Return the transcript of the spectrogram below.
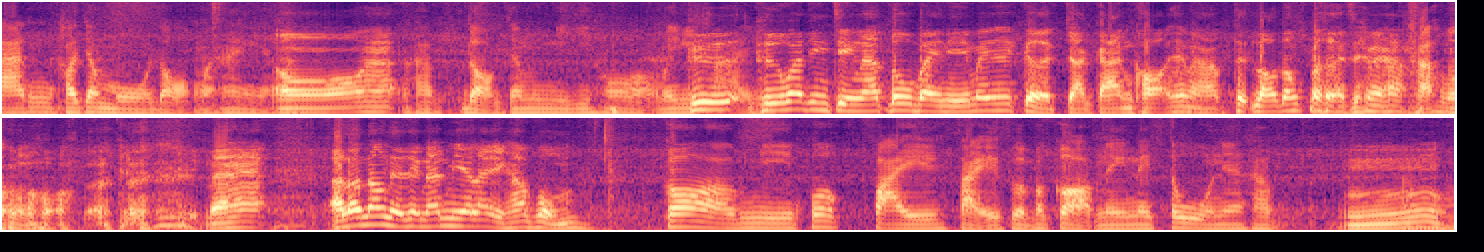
ร้านเขาจะโมดอกมาให้อะอ๋อฮะ ครับ ดอกจะไม่มียี่ห้อไม่มีคือขาย คือว่าจริงๆแล้วตู้ใบนี้ไม่ได้เกิดจากการเคาะใช่ไหมครับ เราต้องเปิดใช่ไหมครับครับผม โอ้โหนะฮะอะแล้วนอกเหนือจากนั้นมีอะไรอีกครับผม ก็มีพวกไฟใส่ส่วนประกอบในในตู้เนี่ยครับอืครับมผม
